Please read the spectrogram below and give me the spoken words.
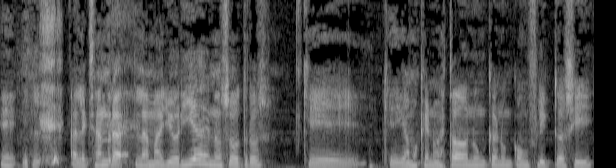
Eh, Alexandra, la mayoría de nosotros que, que digamos que no ha estado nunca en un conflicto así,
